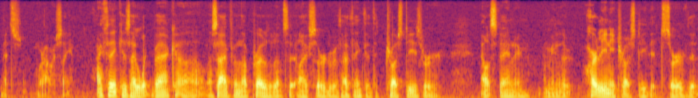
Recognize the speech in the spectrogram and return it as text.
That's what I was saying. I think as I look back, uh, aside from the presidents that I've served with, I think that the trustees were outstanding. I mean, there's hardly any trustee that served that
